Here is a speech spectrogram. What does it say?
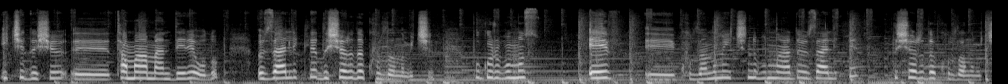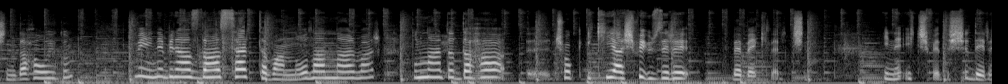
içi dışı e, tamamen deri olup özellikle dışarıda kullanım için. Bu grubumuz ev e, kullanımı için de bunlar da özellikle dışarıda kullanım için daha uygun. Ve yine biraz daha sert tabanlı olanlar var. Bunlar da daha e, çok 2 yaş ve üzeri bebekler için. Yine iç ve dışı deri.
